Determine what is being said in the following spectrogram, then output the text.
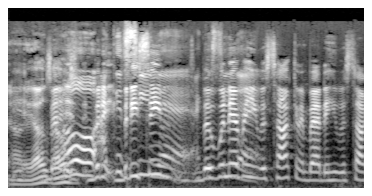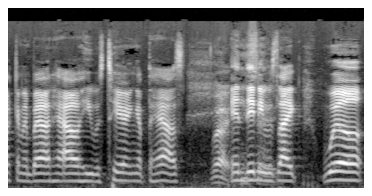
Oh, yeah, I was- but, I was- Oh, but, I he- could but he see seemed. that. But whenever he was talking about it, he was talking about how he was tearing up the house, Right. and then he said- was like, "Well,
